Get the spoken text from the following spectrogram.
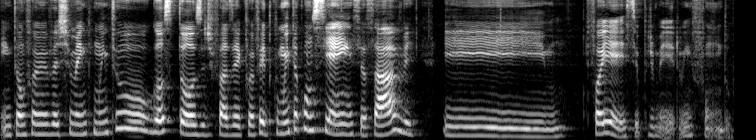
Então foi um investimento muito gostoso de fazer, que foi feito com muita consciência, sabe? E foi esse o primeiro, em fundo,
